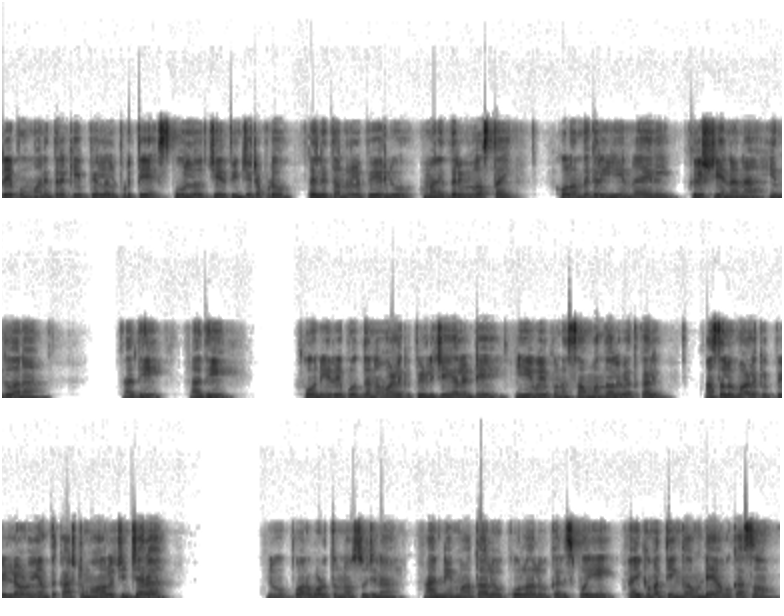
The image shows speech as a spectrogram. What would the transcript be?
రేపు మనిద్దరికి పిల్లలు పుడితే స్కూల్లో చేర్పించేటప్పుడు తల్లిదండ్రుల పేర్లు మనిద్దరివి వస్తాయి. కులం దగ్గర ఏం రాయాలి? క్రిస్టియన్ అనా? హిందూ అనా? అది అది. పోనీ రేపొద్దున్న వాళ్ళకి పెళ్ళి చేయాలంటే ఏ వైపున సంబంధాలు వెతకాలి? అసలు వాళ్ళకి పెళ్ళవడం ఎంత కష్టమో ఆలోచించారా? నువ్వు పొరబడుతున్నావు సుజన. అన్ని మతాలు కులాలు కలిసిపోయి ఐకమత్యంగా ఉండే అవకాశం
